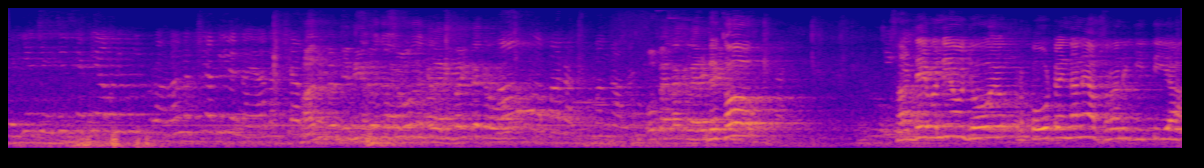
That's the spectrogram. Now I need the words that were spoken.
ਜਿਹੜੀਆਂ ਚੇਂਜਸ ਹੈਗੀਆਂ ਆਪਣੇ ਕੋਲ ਪੁਰਾਣਾ ਨਕਸ਼ਾ ਵੀ ਹੈ ਨਇਆ ਨਕਸ਼ਾ ਵੀ ਹਾਂਜੀ ਫਿਰ ਜਿੰਨੀ ਦੇਰ ਤੁਸੀਂ ਉਹ ਕਲੈਰੀਫਾਈ ਤਾਂ ਹਾਂ ਕਰਵਾਓ ਉਹ ਆਪਾਂ ਰੱਖ ਮੰਗਾ ਲਾਂਗੇ। ਉਹ ਪਹਿਲਾਂ ਕਲੈਰੀਫਾਈ ਦੇਖੋ ਸਾਡੇ ਵੱਲੋਂ ਜੋ ਰਿਪੋਰਟ ਇਹਨਾਂ ਨੇ ਅਫਸਰਾਂ ਨੇ ਕੀਤੀ ਆ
